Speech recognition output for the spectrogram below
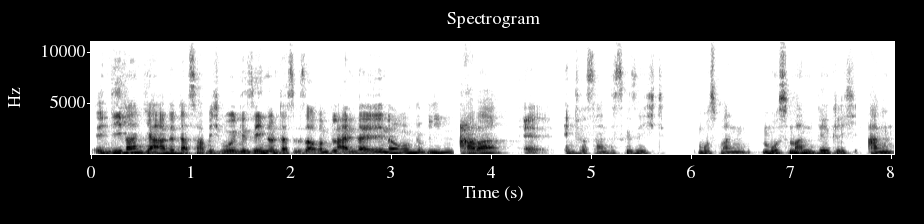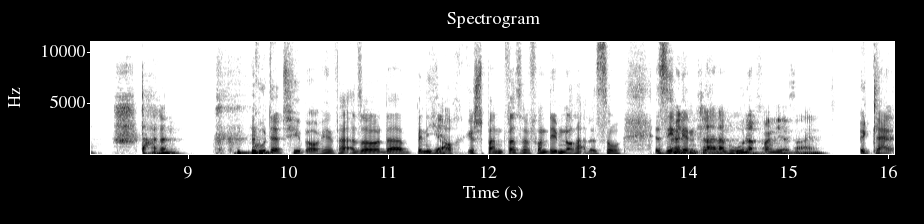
Die waren Jade, das habe ich wohl gesehen und das ist auch in bleibender Erinnerung geblieben. Aber äh, interessantes Gesicht, muss man, muss man wirklich anstarren. Guter Typ auf jeden Fall. Also da bin ich Ja. auch gespannt, was wir von dem noch alles so sehen Könnte ein werden. kleiner Bruder von dir sein. Äh, Klein,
